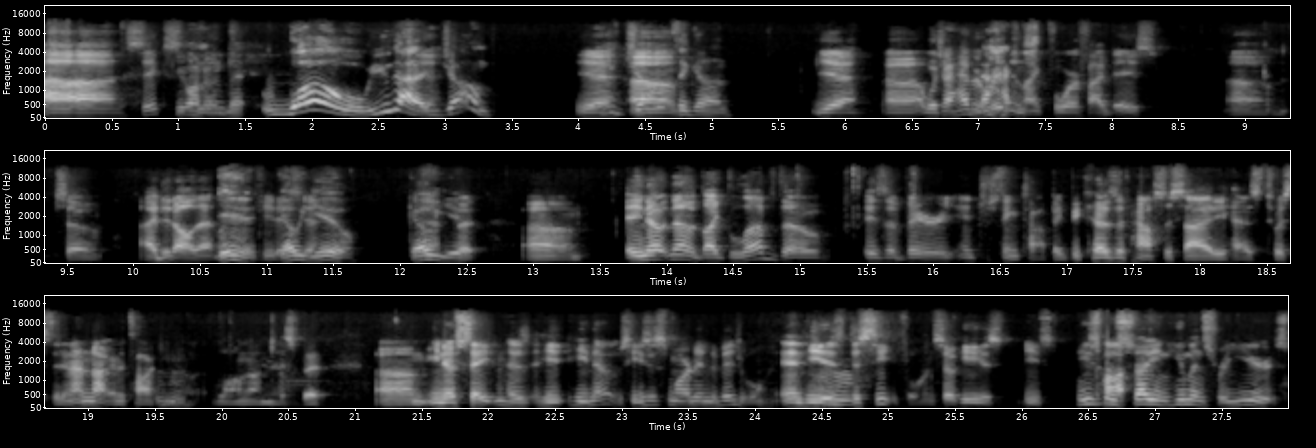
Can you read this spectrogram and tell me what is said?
Uh, six. You I want to admit? Whoa, you gotta Yeah. jump. Yeah. you jumped um, the gun. Yeah, uh, which I haven't written in like four or five days. Um, so I did all that in like, a Dude, few days. go yeah. you, go Yeah, you. But, um, you know, no, like love though is a very interesting topic because of how society has twisted. And I'm not going to talk Mhm. long on this, but um, you know, Satan has he he knows he's a smart individual and he is Mhm. deceitful, and so he is he's He's been studying humans for years.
